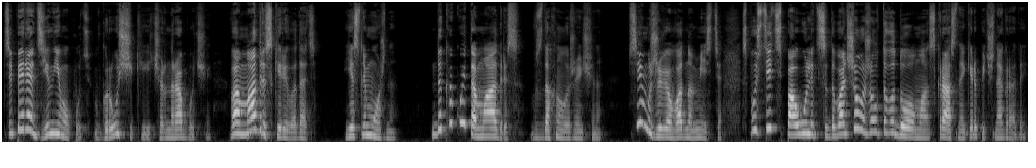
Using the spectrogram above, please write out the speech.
Теперь один ему путь, в грузчики и чернорабочие. Вам адрес Кирилла дать? Если можно. Да какой там адрес? Вздохнула женщина. Все мы живем в одном месте. Спуститесь по улице до большого желтого дома с красной кирпичной оградой.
